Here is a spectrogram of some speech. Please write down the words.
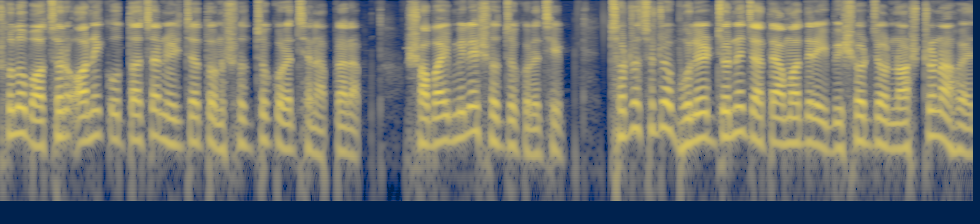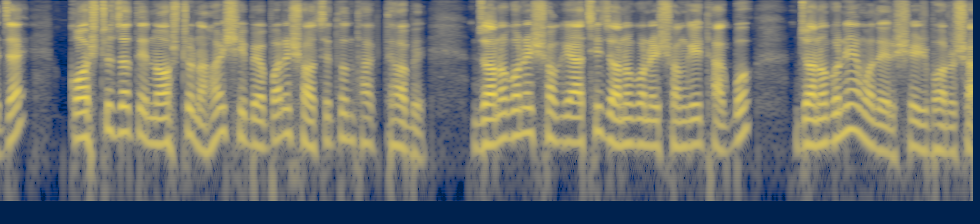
ষোলো বছর অনেক অত্যাচার, নির্যাতন সহ্য করেছেন আপনারা। সবাই মিলে সহ্য করেছি। ছোট ছোট ভুলের জন্য যাতে আমাদের এই বিসর্জন নষ্ট না হয়ে যায়, কষ্ট যাতে নষ্ট না হয়, সে ব্যাপারে সচেতন থাকতে হবে। জনগণের সঙ্গে আছি, জনগণের সঙ্গেই থাকব, জনগণই আমাদের শেষ ভরসা।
